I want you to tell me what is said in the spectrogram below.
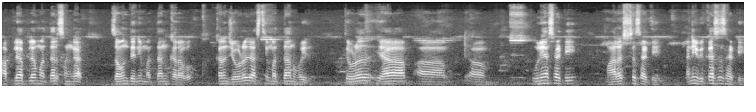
आपल्या आपल्या मतदारसंघात जाऊन त्यांनी मतदान करावं. कारण जेवढं जास्ती मतदान होईल तेवढं ह्या पुण्यासाठी महाराष्ट्रासाठी आणि विकासासाठी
